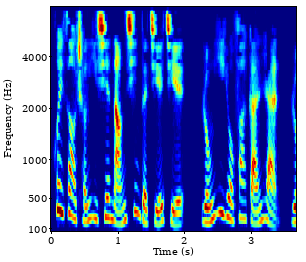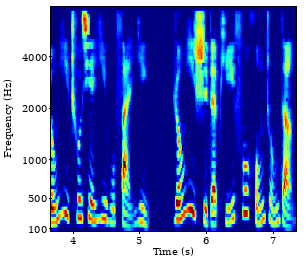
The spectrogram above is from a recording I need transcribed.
会造成一些囊性的结节，容易诱发感染，容易出现异物反应，容易使得皮肤红肿等。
